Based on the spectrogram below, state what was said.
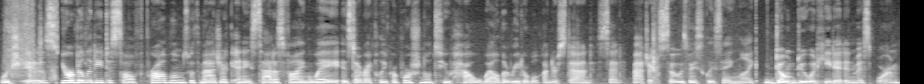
which is your ability to solve problems with magic in a satisfying way is directly proportional to how well the reader will understand said magic. So it was basically saying like don't do what he did in Mistborn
